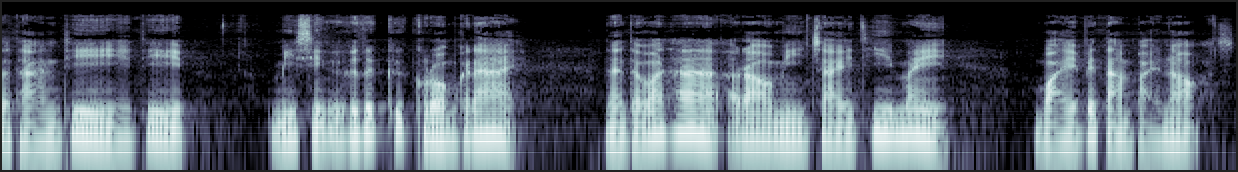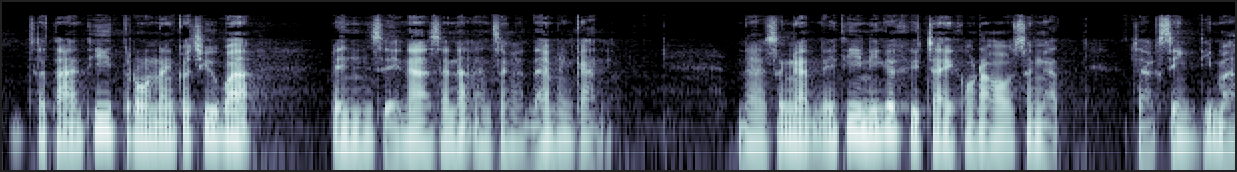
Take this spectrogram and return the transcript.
สถานที่ที่มีเสียงอึกทึกคึกโครมก็ได้นะแต่ว่าถ้าเรามีใจที่ไม่ไหวไปตามภายนอก สถานที่ตรงนั้นก็ชื่อว่าเป็นเสนาสนะอันสงัดได้เหมือนกันนะสงัดในที่นี้ก็คือใจของเราสงัดจากสิ่งที่มา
